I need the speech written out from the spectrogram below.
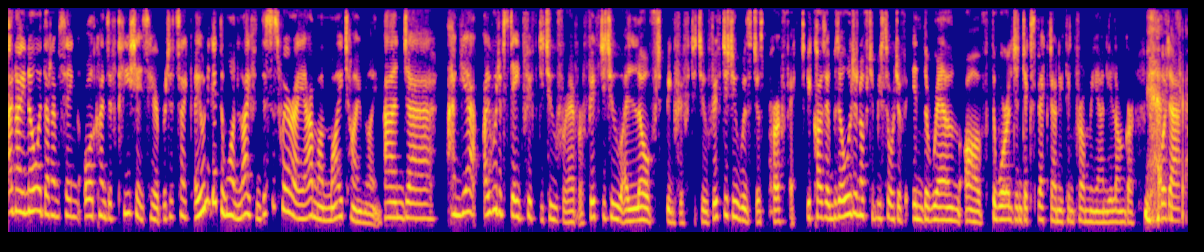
And I know that I'm saying all kinds of cliches here, but it's like I only get the one life. And this is where I am on my timeline. And uh and yeah, I would have stayed 52 forever. 52, I loved being 52. 52 was just perfect because I was old enough to be sort of in the realm of the world didn't expect anything from me any longer. Yeah, but uh, yeah.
